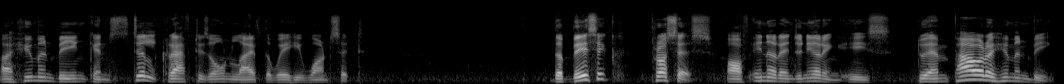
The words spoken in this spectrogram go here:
a human being can still craft his own life the way he wants it. The basic process of inner engineering is to empower a human being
